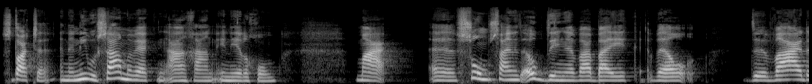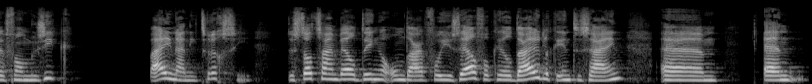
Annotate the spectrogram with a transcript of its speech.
starten en een nieuwe samenwerking aangaan in Hillegom. Maar uh, soms zijn het ook dingen waarbij ik wel de waarde van muziek bijna niet terugzie. Dus dat zijn wel dingen om daar voor jezelf ook heel duidelijk in te zijn. Um, en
